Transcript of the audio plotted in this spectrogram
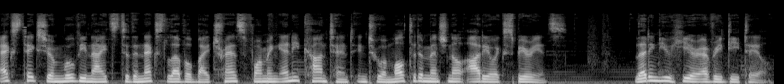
X takes your movie nights to the next level by transforming any content into a multidimensional audio experience, letting you hear every detail.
